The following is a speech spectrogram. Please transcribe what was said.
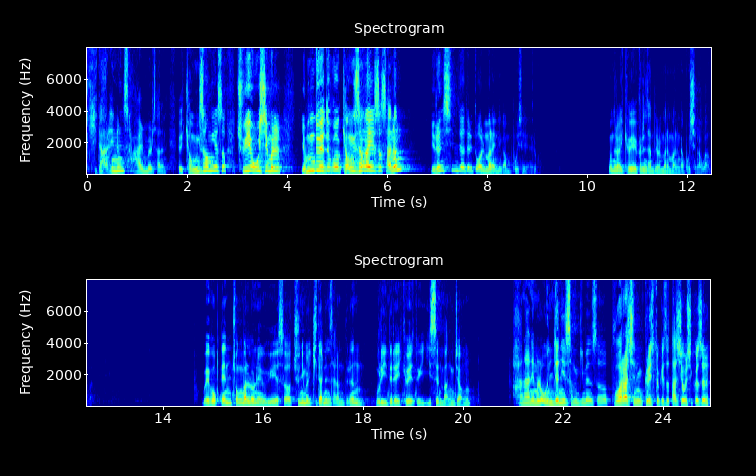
기다리는 삶을 사는 경성에서 주의 오심을 염두에 두고 경성하여서 사는 이런 신자들이 또 얼마나 있는가 한번 보세요, 여러분. 오늘날 교회에 그런 사람들이 얼마나 많은가 보시라고 한번. 왜곡된 종말론에 의해서 주님을 기다리는 사람들은 우리들의 교회도 있을 망정 하나님을 온전히 섬기면서 부활하신 그리스도께서 다시 오실 것을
